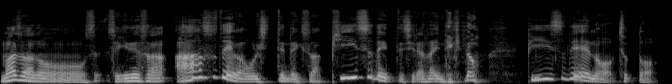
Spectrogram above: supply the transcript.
まずあの関根さんアースデーは俺知ってんだけどさピースデーって知らないんだけどピースデーのちょっと、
